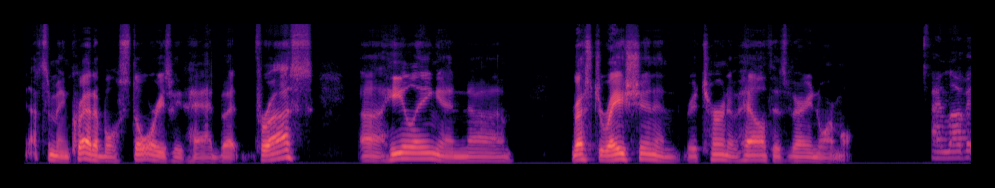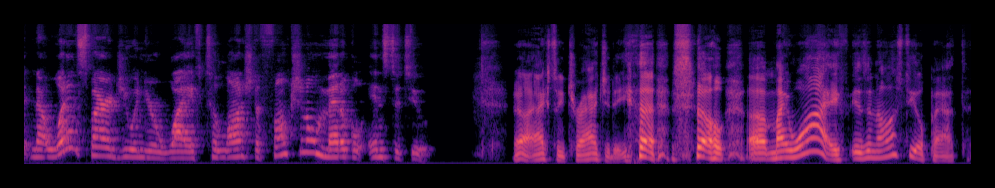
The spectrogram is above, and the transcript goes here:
that's some incredible stories we've had. But for us, uh, healing and uh, restoration and return of health is very normal. I love it. Now, what inspired you and your wife to launch the Functional Medical Institute? Yeah, actually, tragedy. so, uh, my wife is an osteopath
